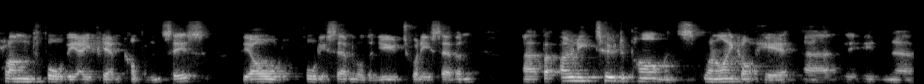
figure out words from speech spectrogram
plumbed for the APM competencies, the old 47 or the new 27, uh, but only two departments when I got here uh, in uh,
